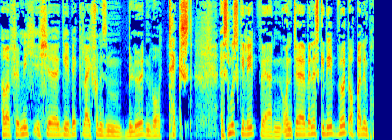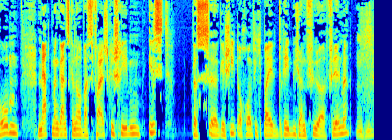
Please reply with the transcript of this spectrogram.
Aber für mich, ich äh, gehe weg gleich von diesem blöden Wort Text. Es muss gelebt werden. Und äh, wenn es gelebt wird, auch bei den Proben, merkt man ganz genau, was falsch geschrieben ist. Das äh, geschieht auch häufig bei Drehbüchern für Filme. Mhm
